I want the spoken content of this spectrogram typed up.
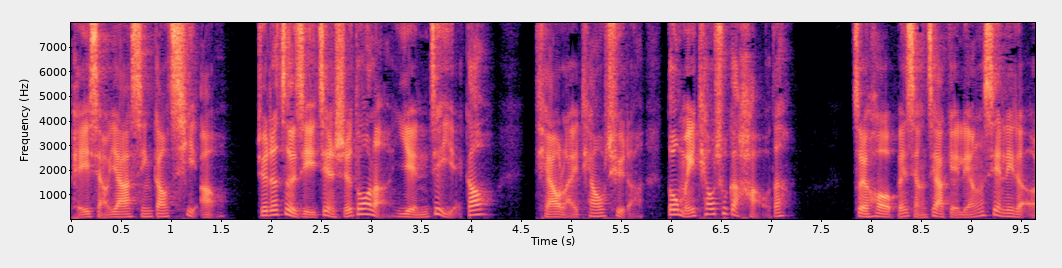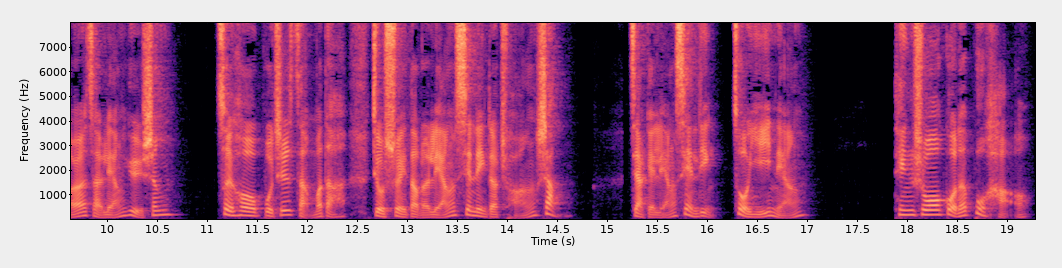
裴小丫心高气傲，觉得自己见识多了，眼界也高，挑来挑去的都没挑出个好的。最后本想嫁给梁县令的儿子梁玉生，最后不知怎么的就睡到了梁县令的床上。嫁给梁县令做姨娘，听说过得不好，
